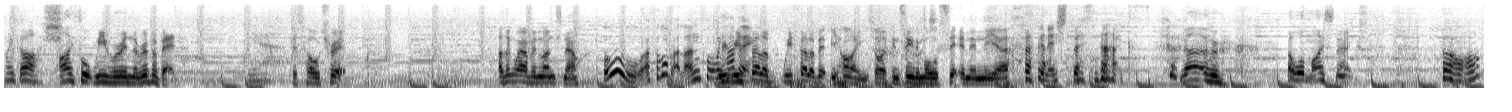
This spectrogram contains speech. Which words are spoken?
My gosh. I thought we were in the riverbed Yeah. this whole trip. I think we're having lunch now. Ooh, I forgot about lunch. What we, we, we fell a, we fell a bit behind, so I can see them all sitting in the. Uh, Finished their snacks. no, I want my snacks. Oh.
